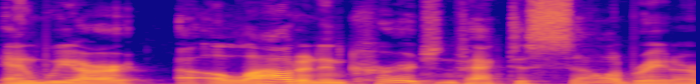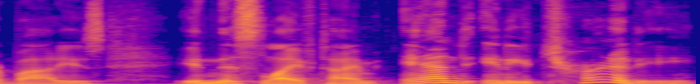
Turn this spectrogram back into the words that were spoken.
And we are allowed and encouraged, in fact, to celebrate our bodies in this lifetime and in eternity.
